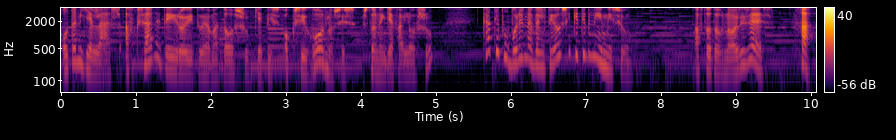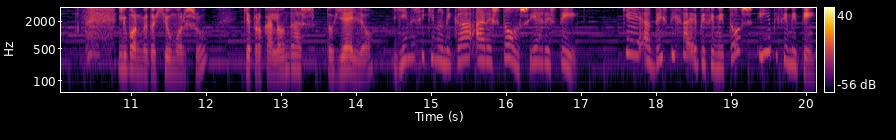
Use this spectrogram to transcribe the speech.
όταν γελάς αυξάνεται η ροή του αίματός σου και της οξυγόνωσης στον εγκέφαλό σου, κάτι που μπορεί να βελτιώσει και τη μνήμη σου. Αυτό το γνώριζες; Χα! Λοιπόν, με το χιούμορ σου και προκαλώντας το γέλιο, γίνεσαι κοινωνικά αρεστός ή αρεστή και αντίστοιχα επιθυμητός ή επιθυμητή.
